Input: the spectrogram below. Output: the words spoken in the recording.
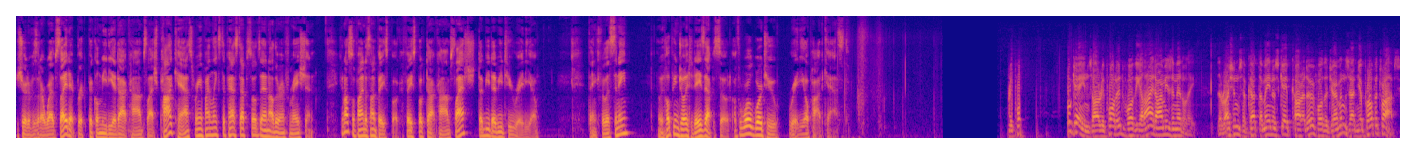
Be sure to visit our website at brickpicklemedia.com slash podcast, where you can find links to past episodes and other information. You can also find us on Facebook at facebook.com slash WW2radio. Thanks for listening, and we hope you enjoy today's episode of the World War II Radio Podcast. Two gains are reported for the Allied armies in Italy. The Russians have cut the main escape corridor for the Germans at Dnipropetrovsk.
